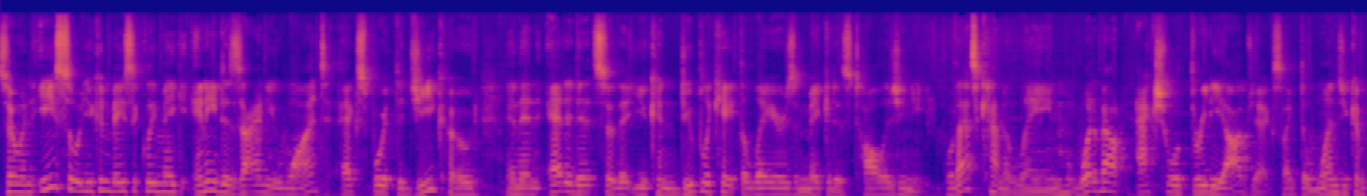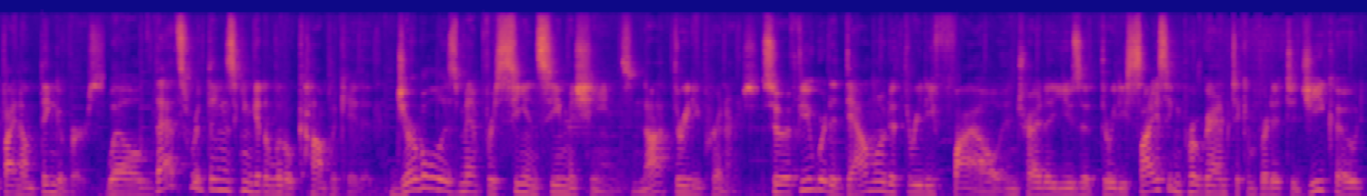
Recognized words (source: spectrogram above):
So in Easel, you can basically make any design you want, export the G code, and then edit it so that you can duplicate the layers and make it as tall as you need. Well, that's kind of lame. What about actual 3D objects, like the ones you can find on Thingiverse? Well, that's where things can get a little complicated. GRBL is meant for CNC machines, not 3D printers. So if you were to download a 3D file and try to use a 3D slicing program to convert it to G code,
